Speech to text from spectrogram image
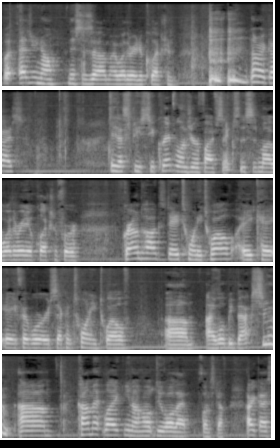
But as you know, this is uh, my weather radio collection. Alright, guys. This is SPC Cranford 1056. This is my weather radio collection for Groundhog's Day 2012, aka February 2nd, 2012. Um, I will be back soon. Um, comment, like, you know, I'll do all that fun stuff. Alright, guys.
